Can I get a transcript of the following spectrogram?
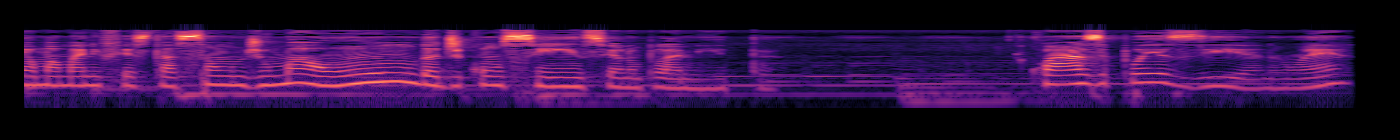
é uma manifestação de uma onda de consciência no planeta. Quase poesia, não é?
